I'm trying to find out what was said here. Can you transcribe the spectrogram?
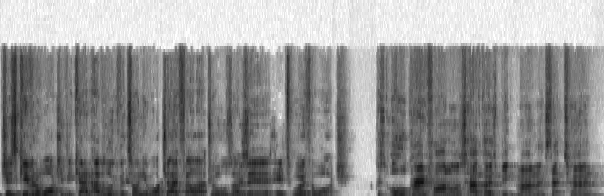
just give it a watch if you can. Have a look if it's on your watch AFL app, Jules over there. It's worth a watch. because all grand finals have those big moments that turn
